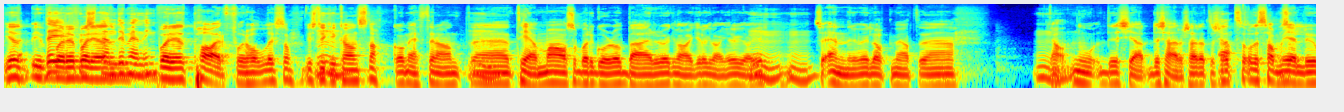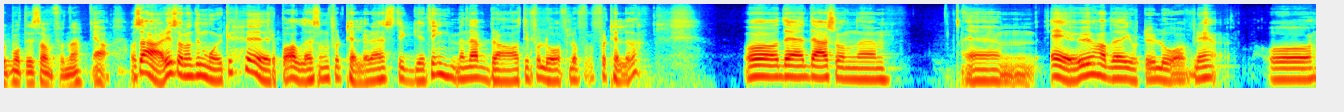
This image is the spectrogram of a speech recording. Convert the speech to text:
I, i, Det gir bare, fullstendig bare, mening. bare i et parforhold, liksom. Hvis du Mm. ikke kan snakke om et eller annet eh, tema, og så bare går du og bærer og gnager og gnager, og gnager Mm, så ender det vel opp med at eh, ja, no, det, skjærer, det skjærer seg, rett og slett. Og det samme gjelder jo på en måte i samfunnet. Ja, Og så er det jo sånn at du må jo ikke høre på alle som forteller deg stygge ting, men det er bra at de får lov til å fortelle det. Og det, det er sånn eh, eh, EU hadde gjort det ulovlig, og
